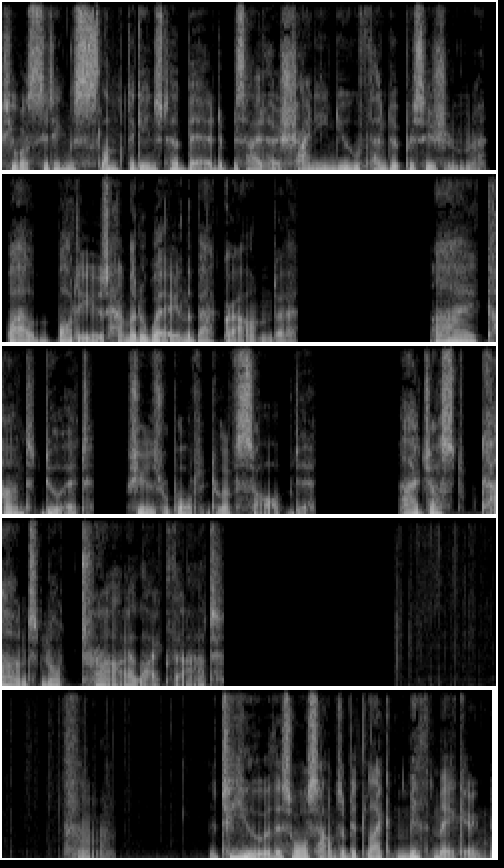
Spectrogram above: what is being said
She was sitting slumped against her bed beside her shiny new Fender Precision, while bodies hammered away in the background. I can't do it, she is reported to have sobbed. I just can't not try like that. Hmm. To you, this all sounds a bit like myth making.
